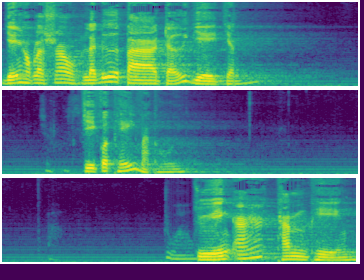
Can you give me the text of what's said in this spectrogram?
Dạy học là sao? Là đưa tà trở về chánh. Chỉ có thế mà thôi. Chuyển ác thành thiện.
